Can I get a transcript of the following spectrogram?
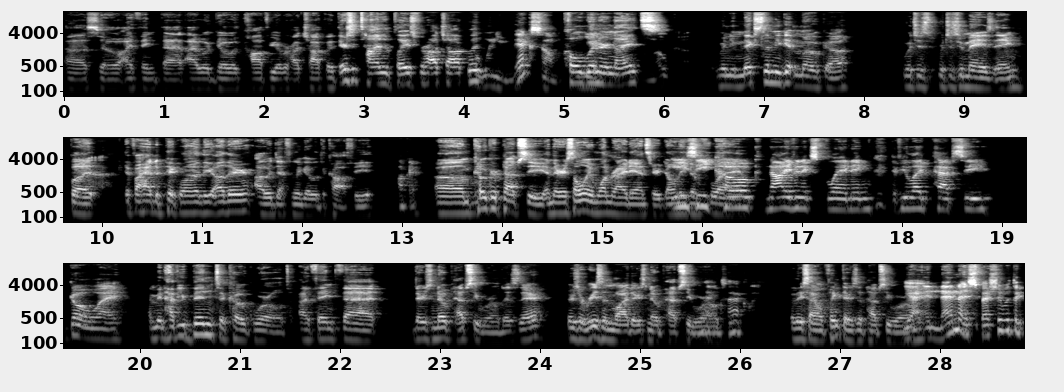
Uh, so I think that I would go with coffee over hot chocolate. There's a time and place for hot chocolate. But when you mix them, Cold winter nights. mocha. when you mix them, you get mocha, which is which is amazing. But if I had to pick one or the other, I would definitely go with the coffee. Okay. Um, Coke or Pepsi, and there is only one right answer. Don't Easy even play. Coke, not even explaining. If you like Pepsi, go away. I mean, have you been to Coke World? I think that there's no Pepsi World, is there? There's a reason why there's no Pepsi World. Exactly. At least I don't think there's a Pepsi World. Yeah, and then especially with the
